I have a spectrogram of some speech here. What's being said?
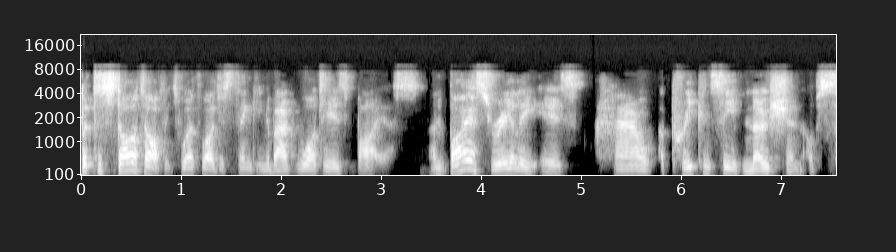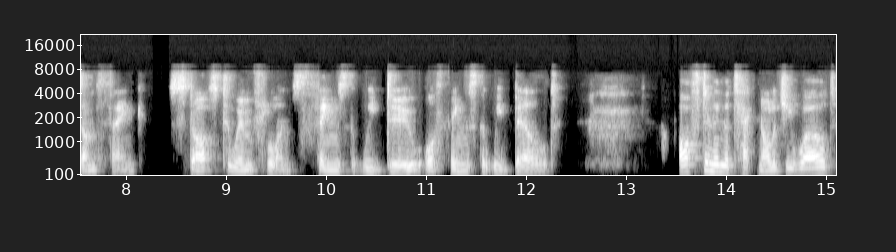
But to start off, it's worthwhile just thinking about what is bias. And bias really is how a preconceived notion of something starts to influence things that we do or things that we build. often in the technology world,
